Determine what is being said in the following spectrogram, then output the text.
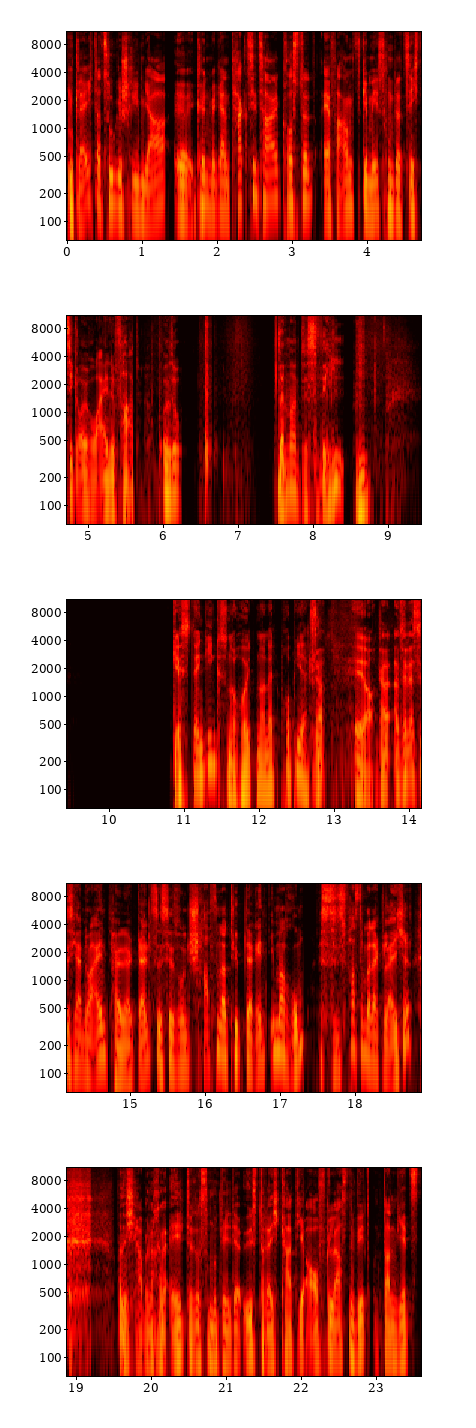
und gleich dazu geschrieben, ja, äh, ihr könnt mir gerne ein Taxi zahlen, kostet erfahrungsgemäß 160 Euro eine Fahrt. Also, wenn man das will. Gestern ging's noch, heute noch nicht probiert. Ja. Ja. Also das ist ja nur ein Teil. Der geilste ist hier so ein schaffender Typ, der rennt immer rum. Es ist fast immer der gleiche. Und ich habe noch ein älteres Modell der Österreich-Card, die aufgelassen wird und dann jetzt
